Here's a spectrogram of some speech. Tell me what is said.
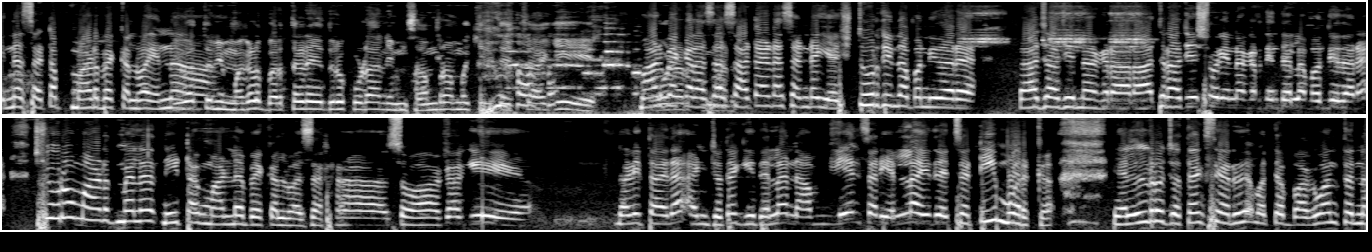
ಇನ್ನ ಸೆಟಪ್ ಮಾಡ್ಬೇಕಲ್ವಾ ಇನ್ನ? ಇವತ್ತು ನಿಮ್ ಮಗಳ ಬರ್ತಡೇ ಇದ್ರು ಕೂಡ ನಿಮ್ ಸಂಭ್ರಮಕ್ಕಿಂತ ಹೆಚ್ಚಾಗಿ ಮಾಡ್ಬೇಕಲ್ಲ ಸರ್. ಸಾಟರ್ಡೆ ಸಂಡೇ ಎಷ್ಟು ದೂರದಿಂದ ಬಂದಿದ್ದಾರೆ? ರಾಜಾಜಿನಗರ ರಾಜರಾಜೇಶ್ವರಿ ನಗರದಿಂದ ಎಲ್ಲ ಬಂದಿದ್ದಾರೆ. ಶುರು ಮಾಡಿದ್ಮೇಲೆ ನೀಟಾಗಿ ಮಾಡಲೇಬೇಕಲ್ವಾ ಸರ್? ಸೊ ಹಾಗಾಗಿ ನಡೀತಾ ಇದೆ. ಆ್ಯಂಡ್ ಜೊತೆಗೆ ಇದೆಲ್ಲ ನಮ್ಮ ಏನು ಸರ್, ಎಲ್ಲ ಇದೆ. ಇಟ್ಸ್ ಅ ಟೀಮ್ ವರ್ಕ್ ಎಲ್ಲರೂ ಜೊತೆಗೆ ಸೇರಿದೆ ಮತ್ತು ಭಗವಂತನ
